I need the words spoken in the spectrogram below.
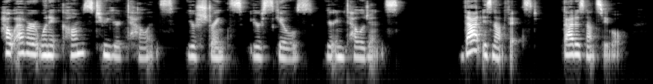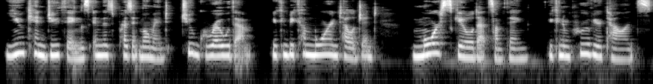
However, when it comes to your talents, your strengths, your skills, your intelligence, that is not fixed. That is not stable. You can do things in this present moment to grow them. You can become more intelligent, more skilled at something. You can improve your talents.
